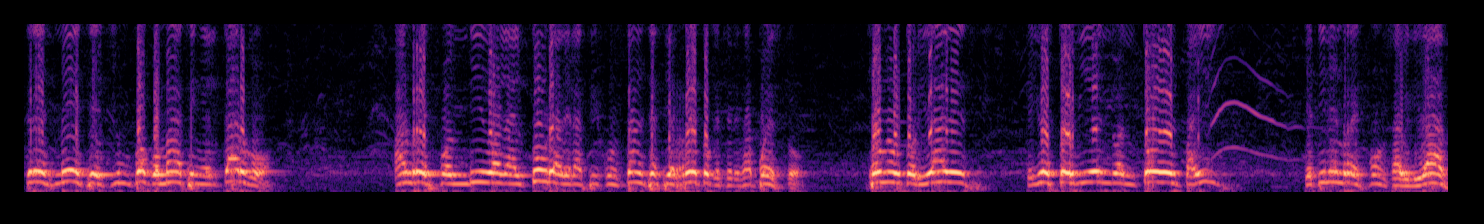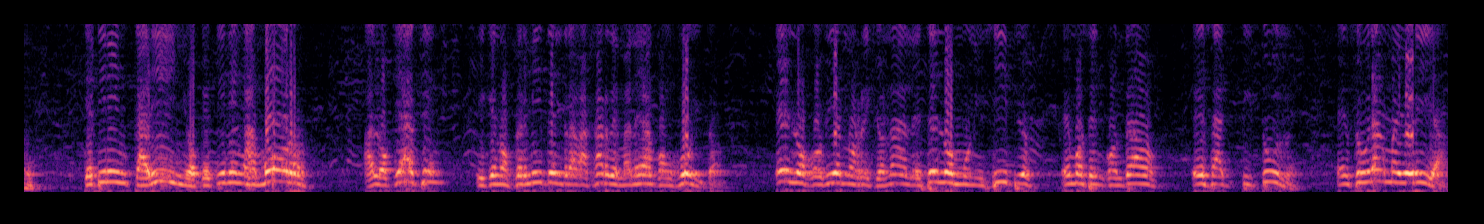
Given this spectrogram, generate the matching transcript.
tres meses y un poco más en el cargo, han respondido a la altura de las circunstancias y el reto que se les ha puesto. Son autoridades que yo estoy viendo en todo el país, que tienen responsabilidad, que tienen cariño, que tienen amor a lo que hacen y que nos permiten trabajar de manera conjunta. En los gobiernos regionales, en los municipios, hemos encontrado esa actitud, en su gran mayoría,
